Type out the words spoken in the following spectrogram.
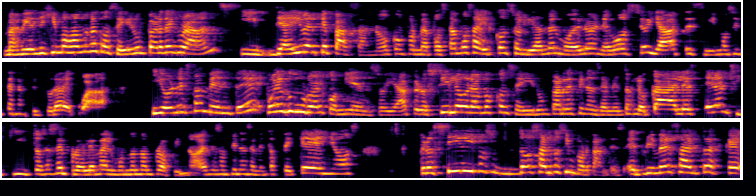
más bien dijimos, vamos a conseguir un par de grants y de ahí ver qué pasa, ¿no? Conforme apostamos a ir consolidando el modelo de negocio, ya decidimos si esta es la estructura adecuada. Y honestamente fue duro al comienzo, ¿ya? Pero sí logramos conseguir un par de financiamientos locales. Eran chiquitos, es el problema del mundo non-profit, ¿no? A veces son financiamientos pequeños, pero sí dimos dos saltos importantes. El primer salto es que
